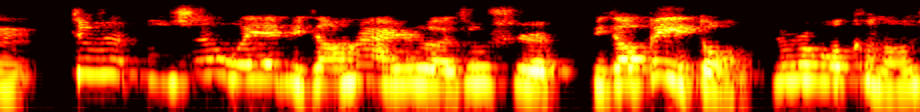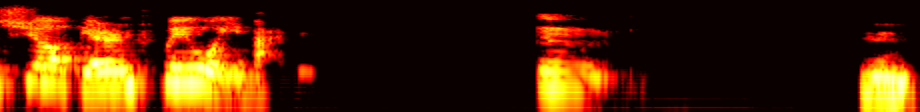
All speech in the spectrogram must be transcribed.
嗯，就是本身我也比较慢热，就是比较被动，就是我可能需要别人推我一把这种。嗯，嗯，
